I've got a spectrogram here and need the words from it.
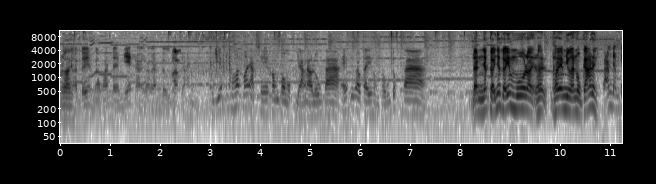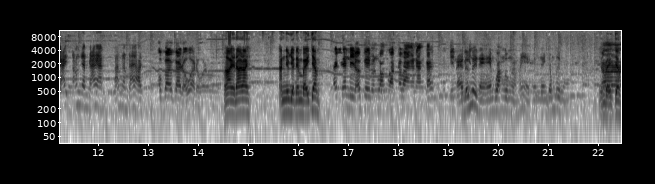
Rồi. Là tí làm bánh để em ra rồi anh được cái. Em dép cũng hết mới hạt xe không còn một dạng nào luôn ta. Ép cái bao tay phòng thủ chút ta. Đây nhắc kỹ nhắc kỹ em mua rồi. Thôi, thôi em nhường anh một cái đi. 800 cái, 800 cái anh, 800 cái thôi. ok ok đủ rồi đủ rồi đủ rồi. Rồi đây đây. Anh giao dịch em 700 anh, anh đi đỡ kia mình quăng qua cái bàn anh ăn cái Nè đứng đi nè, em quăng luôn nè, mấy em đang chống tim nè. Em 700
